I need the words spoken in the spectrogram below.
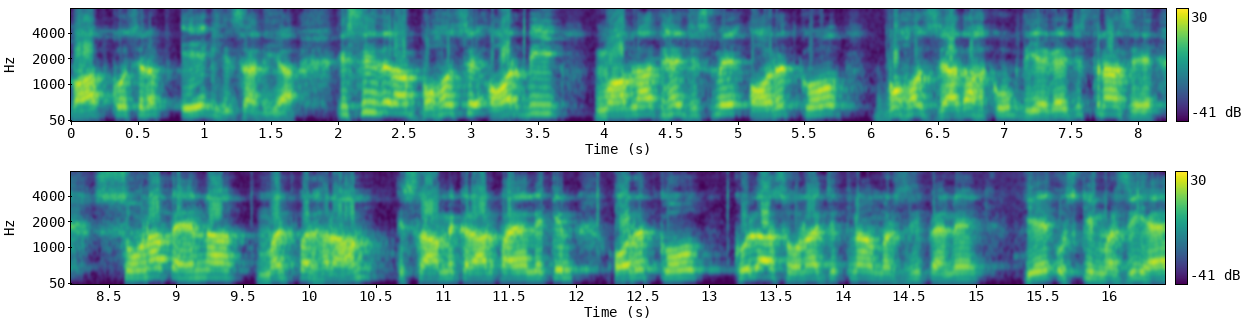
बाप को सिर्फ़ एक हिस्सा दिया। इसी तरह बहुत से और भी मामला हैं जिसमें औरत को बहुत ज़्यादा हकूक दिए गए। जिस तरह से सोना पहनना मर्द पर हराम, इस्लाम में करार पाया, लेकिन औरत को खुला सोना जितना मर्ज़ी पहने ये उसकी मर्ज़ी है।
